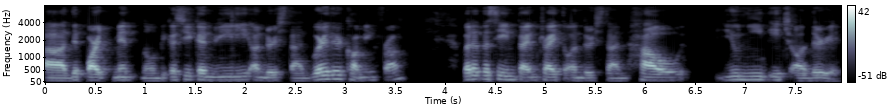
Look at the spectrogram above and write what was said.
uh, department, no? Because you can really understand where they're coming from but at the same time try to understand how you need each other eh,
